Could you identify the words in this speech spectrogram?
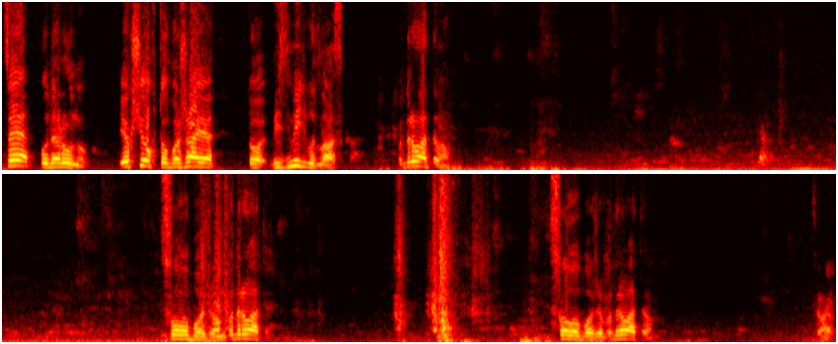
Це подарунок. Якщо хто бажає, то візьміть, будь ласка, подарувати вам. Слово Боже, вам подарувати? Слово Боже, подарувати вам? Тримай.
